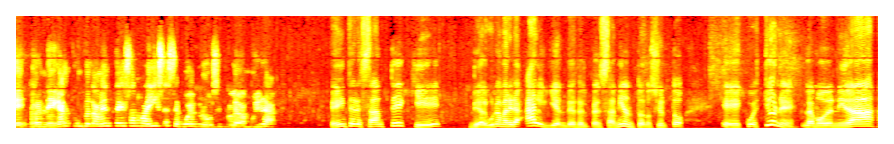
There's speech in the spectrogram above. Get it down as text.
eh, renegar completamente esas raíces se pueden producir problemas muy graves. Es interesante que de alguna manera alguien desde el pensamiento, ¿no es cierto?, eh, cuestione la modernidad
